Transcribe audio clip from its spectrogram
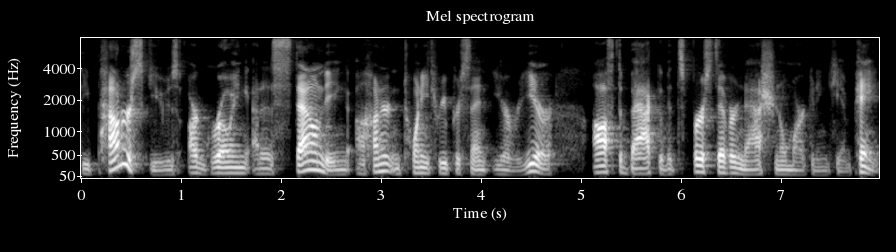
the powder SKUs are growing at an astounding 123% year over year off the back of its first ever national marketing campaign.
